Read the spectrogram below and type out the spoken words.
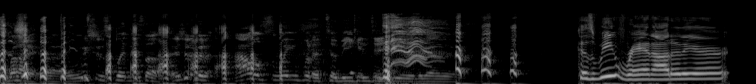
right, right. We should split this up. It should have been. I was waiting for the to be continued. Because we ran out of there,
